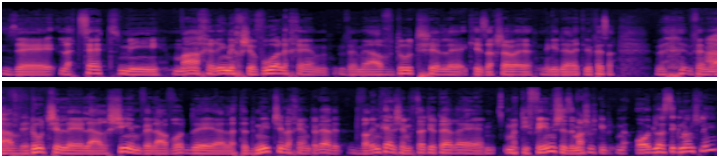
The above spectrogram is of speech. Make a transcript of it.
זה לצאת ממה אחרים יחשבו עליכם, ומהעבדות של, כי זה עכשיו, נגיד העליתי בפסח, ומהעבדות של להרשים ולעבוד על התדמית שלכם, אתה יודע, דברים כאלה שהם קצת יותר מטיפים, שזה משהו שכאילו מאוד לא הסגנון שלי.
